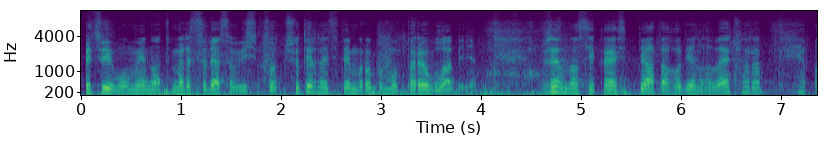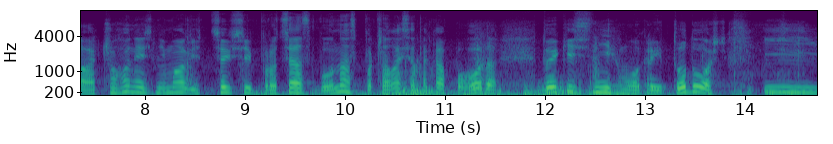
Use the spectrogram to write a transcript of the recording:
Працюємо ми над Мерседесом 814, робимо переобладнання. Вже в нас якась п'ята година вечора. А чого не знімав і цей всій процес, бо у нас почалася така погода, то якийсь сніг мокрий, то дощ. І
